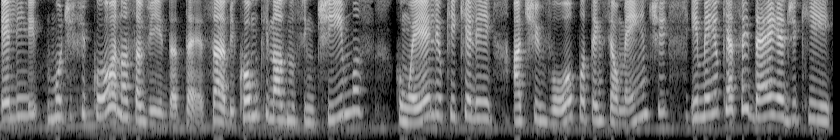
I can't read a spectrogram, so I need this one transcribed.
ele modificou a nossa vida até, sabe? Como que nós nos sentimos com ele, o que que ele ativou potencialmente e meio que essa ideia de que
